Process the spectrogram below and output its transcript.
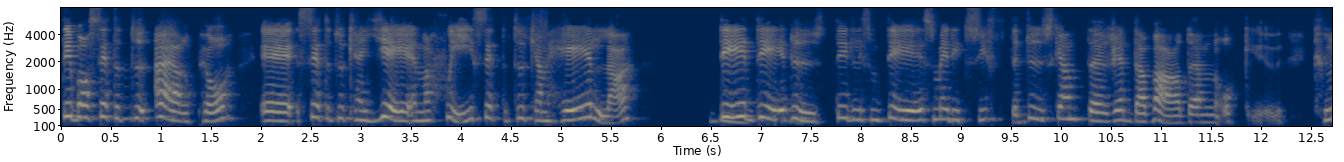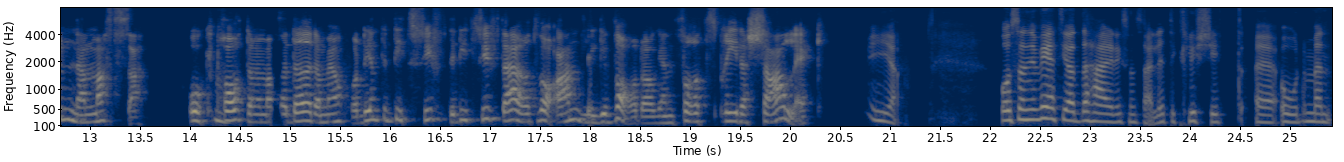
Det är bara sättet du är på, eh, sättet du kan ge energi, sättet du kan hela. Det är mm. det du, det är liksom det som är ditt syfte. Du ska inte rädda världen och eh, kunna en massa och mm. prata med massa döda människor. Det är inte ditt syfte. Ditt syfte är att vara andlig i vardagen för att sprida kärlek. Ja. Och sen vet jag att det här är liksom så lite klyschigt eh, ord, men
